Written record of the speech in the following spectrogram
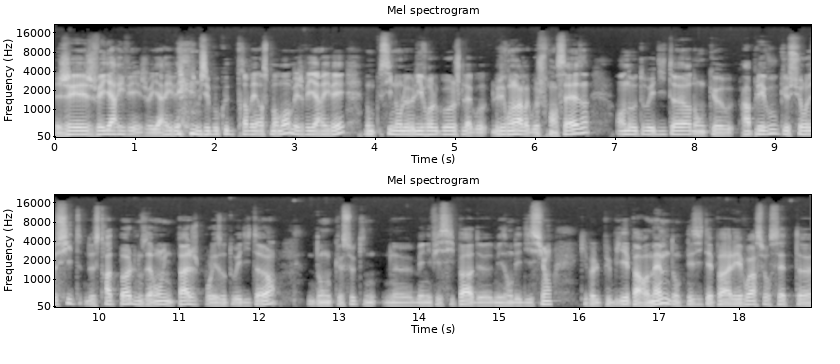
je vais y arriver, je vais y arriver. J'ai beaucoup de travail en ce moment, mais je vais y arriver. Donc, sinon, le livre gauche, la le livre noir de la gauche française, en auto-éditeur. Donc, euh, rappelez-vous que sur le site de Stratpol, nous avons une page pour les auto-éditeurs. Donc, ceux qui ne bénéficient pas de maisons d'édition, qui veulent publier par eux-mêmes. Donc, n'hésitez pas à aller voir sur cette euh,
